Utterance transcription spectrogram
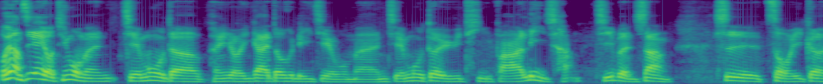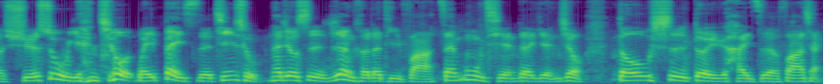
我想之前有听我们节目的朋友，应该都理解我们节目对于体罚立场，基本上。是走一个学术研究为 base 的基础，那就是任何的体罚在目前的研究都是对于孩子的发展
